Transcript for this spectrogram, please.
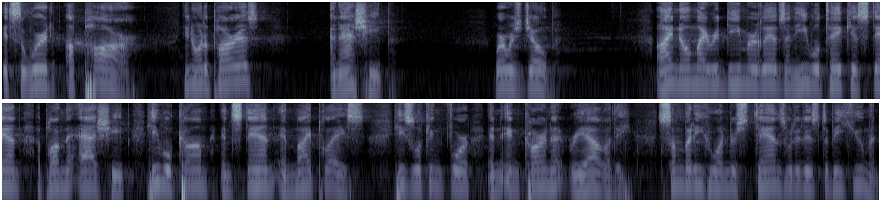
It's the word apar. You know what apar is? An ash heap. Where was Job? I know my Redeemer lives, and he will take his stand upon the ash heap. He will come and stand in my place. He's looking for an incarnate reality. Somebody who understands what it is to be human,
